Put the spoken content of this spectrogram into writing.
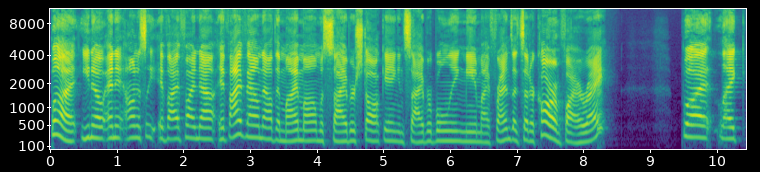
But, you know, and it, honestly, if I find out, if I found out that my mom was cyber stalking and cyberbullying me and my friends, I'd set her car on fire, right? But, like,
